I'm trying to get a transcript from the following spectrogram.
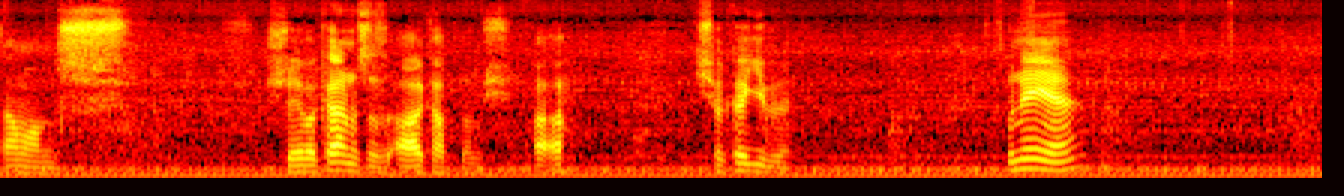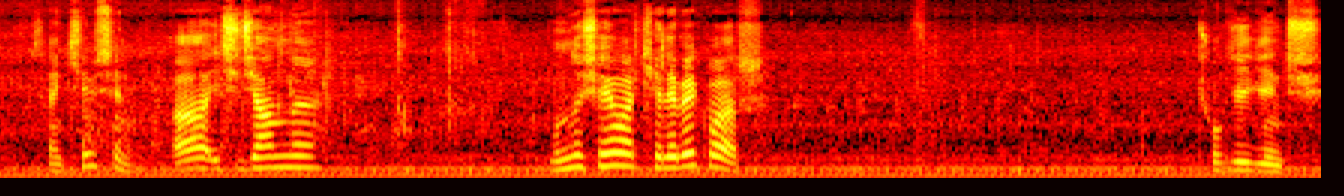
Tamamdır. Şuraya bakar mısınız? Ağ kaplamış. Aa. Şaka gibi. Bu ne ya? Sen kimsin? Aa içi canlı. Bunda şey var, kelebek var. Çok ilginç.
